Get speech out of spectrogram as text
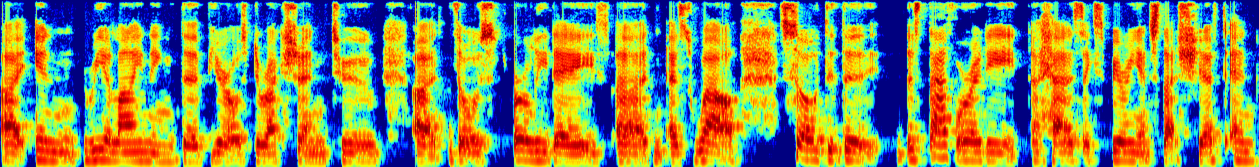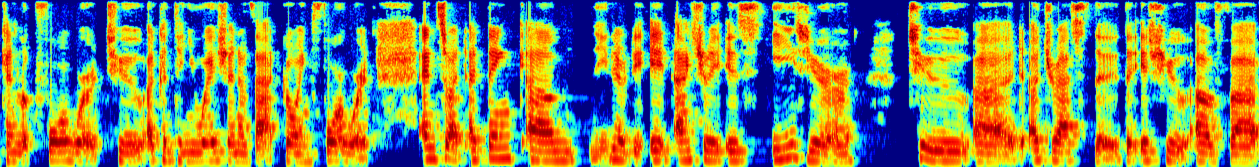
uh, in realigning the Bureau's direction to uh, those early days uh, as well. So the, the, the, staff already has experienced that shift and can look forward to a continuation of that going forward. And so I, I think, um, you know, it actually is easier to uh, address the, the issue of uh,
